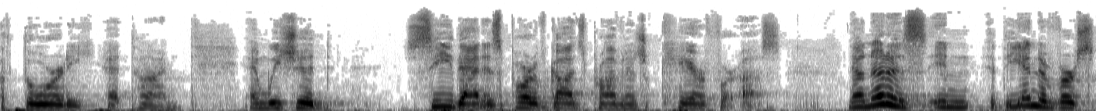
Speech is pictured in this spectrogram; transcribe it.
authority at time. And we should see that as part of God's providential care for us. Now notice in at the end of verse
